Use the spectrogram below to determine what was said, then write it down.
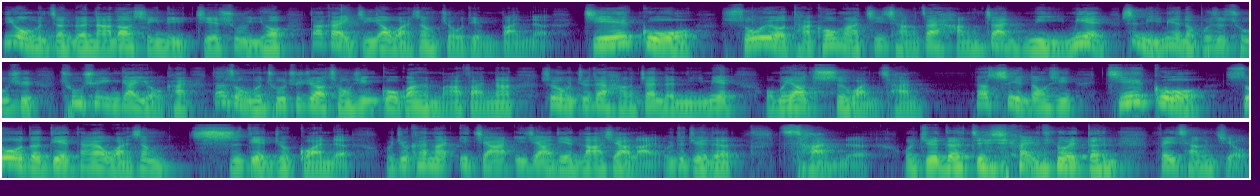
因为我们整个拿到行李结束以后，大概已经要晚上九点半了。结果，所有塔科马机场在航站里面是里面的，不是出去。出去应该有开，但是我们出去就要重新过关，很麻烦呐。所以我们就在航站的里面，我们要吃晚餐，要吃点东西。结果，所有的店大概晚上十点就关了，我就看到一家一家店拉下来，我就觉得惨了。我觉得接下来一定会等非常久，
